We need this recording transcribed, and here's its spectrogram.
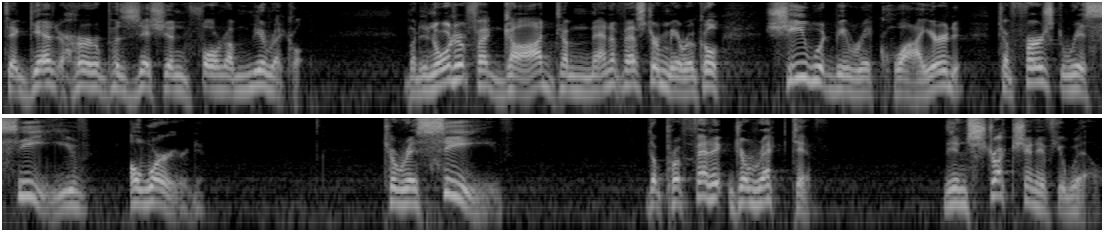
to get her position for a miracle. But in order for God to manifest her miracle, she would be required to first receive a word, to receive the prophetic directive, the instruction, if you will,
